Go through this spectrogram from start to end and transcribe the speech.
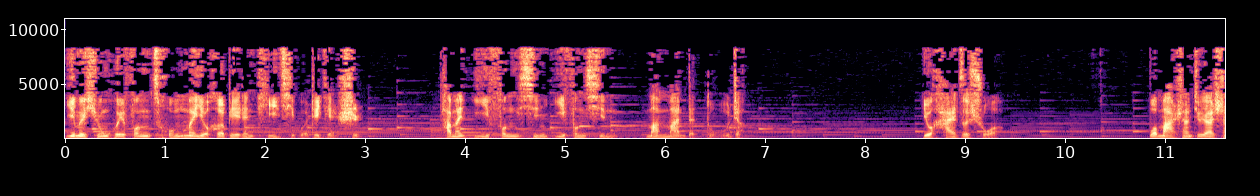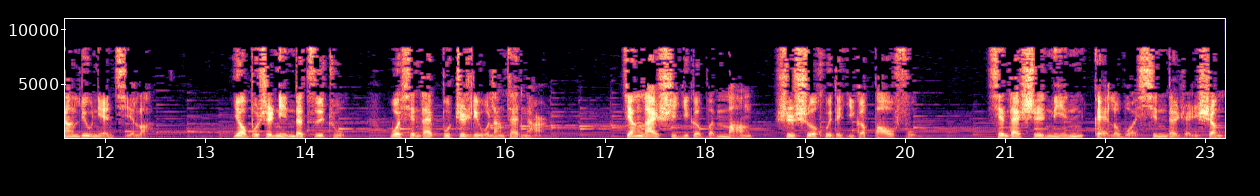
因为熊辉峰从没有和别人提起过这件事。他们一封信一封信慢慢的读着。有孩子说：“我马上就要上六年级了，要不是您的资助，我现在不知流浪在哪儿。”将来是一个文盲，是社会的一个包袱。现在是您给了我新的人生。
